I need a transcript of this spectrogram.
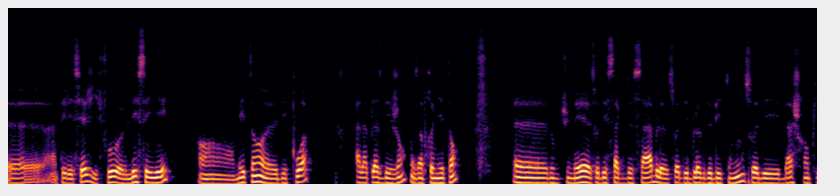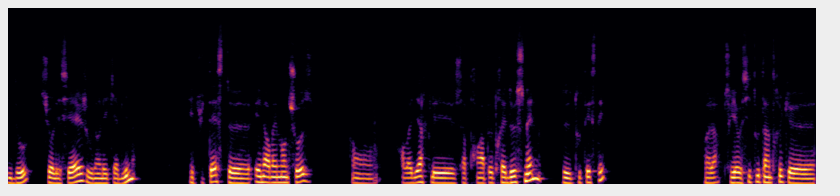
euh, un télésiège, il faut l'essayer en mettant des poids à la place des gens dans un premier temps. donc tu mets soit des sacs de sable, soit des blocs de béton, soit des bâches remplies d'eau sur les sièges ou dans les cabines et tu testes euh, énormément de choses. On, va dire que ça prend à peu près deux semaines de tout tester. Voilà, parce qu'il y a aussi tout un truc, euh,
